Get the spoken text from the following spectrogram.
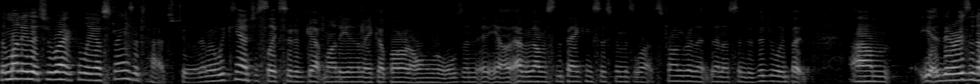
the money that should rightfully have strings attached to it. I mean, we can't just like sort of get money and make up our own rules. And, and, you know, I mean, obviously the banking system is a lot stronger than, than us individually, but um, yeah, there is an,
